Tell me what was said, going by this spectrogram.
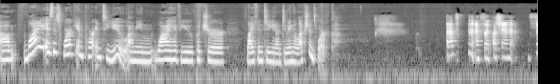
Um, why is this work important to you? I mean, why have you put your life into you know doing elections work? That's an excellent question. So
